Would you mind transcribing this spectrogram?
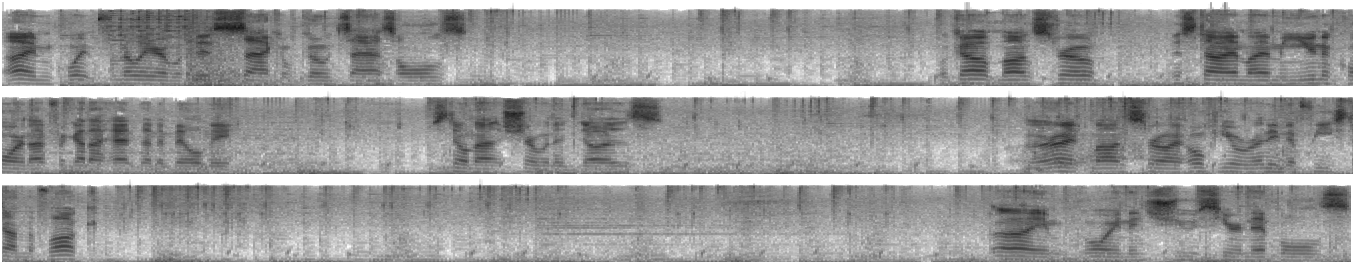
I'm quite familiar with this sack of goats assholes. Look out, Monstro. This time I'm a unicorn. I forgot I had that ability. Still not sure what it does. Alright, Monstro, I hope you're ready to feast on the fuck. I am going to juice your nipples,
